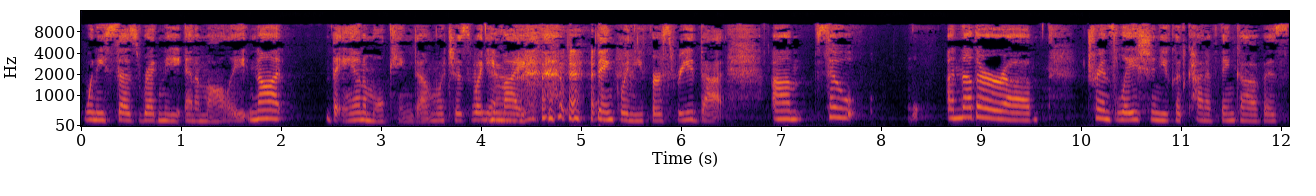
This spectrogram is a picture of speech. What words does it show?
when he says regni animali, not the animal kingdom, which is what yeah. you might think when you first read that. Um, so another uh, translation you could kind of think of is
